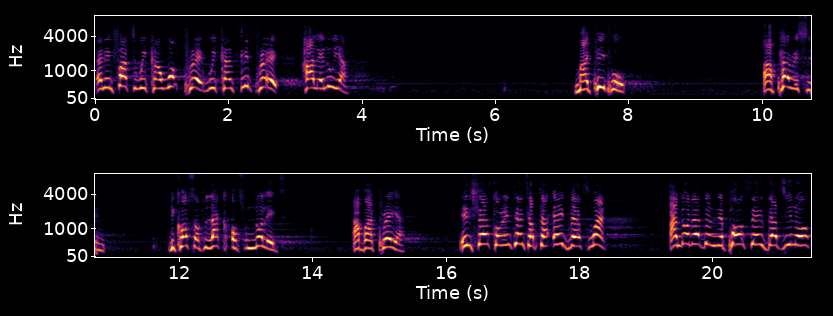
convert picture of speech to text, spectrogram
And in fact, we can walk, pray, we can sleep, pray. Hallelujah. My people are perishing because of lack of knowledge about prayer. In First Corinthians chapter 8, verse 1, Another thing, Paul says that, you know,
